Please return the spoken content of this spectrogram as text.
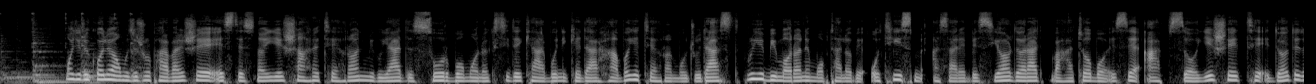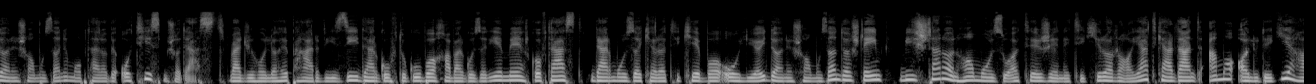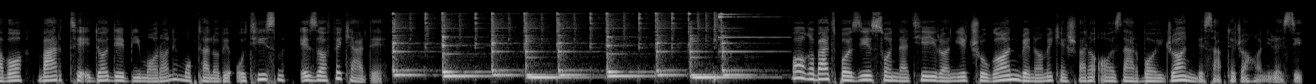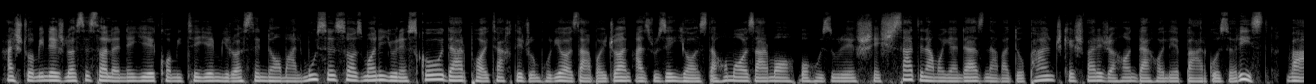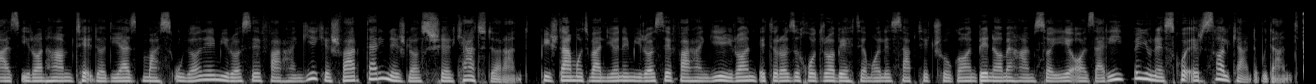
مدیر کل آموزش و پرورش استثنایی شهر تهران می‌گوید سرب و مونوکسید کربنی که در هوای تهران موجود است روی بیماران مبتلا به اوتیسم اثر بسیار دارد و حتی باعث افزایش تعداد دانش آموزان مبتلا به اوتیسم شده است. وجیه الله پرویزی در گفتگو با خبرگزاری مهر گفته است در مذاکراتی که با اولیای دانش آموزان داشته ایم بیشتر آنها موضوعات ژنتیکی را رعایت کردند اما آلودگی هوا بر تعداد بیماران مبتلا به اوتیسم اضافه کرده. عاقبت بازی سنتی ایرانی چوگان به نام کشور آذربایجان به ثبت جهانی رسید. هشتمین اجلاس سالانه کمیته میراث ناملموس سازمان یونسکو در پایتخت جمهوری آذربایجان از روز 11 آذر ماه با حضور 600 نماینده از 95 کشور جهان در حال برگزاری است و از ایران هم تعدادی از مسئولان میراث فرهنگی کشور در این اجلاس شرکت دارند. پیشتر متولیان میراث فرهنگی ایران اعتراض خود را به احتمال ثبت چوگان به نام همسایه آذری به یونسکو ارسال کرده بودند.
